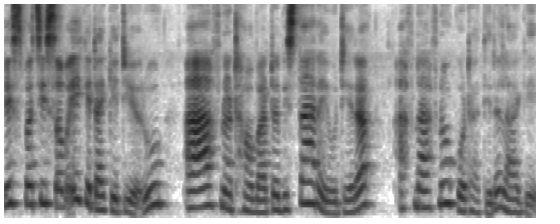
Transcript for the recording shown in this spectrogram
त्यसपछि सबै केटाकेटीहरू आआफ्नो ठाउँबाट बिस्तारै उठेर आफ्नो आफ्नो कोठातिर लागे।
